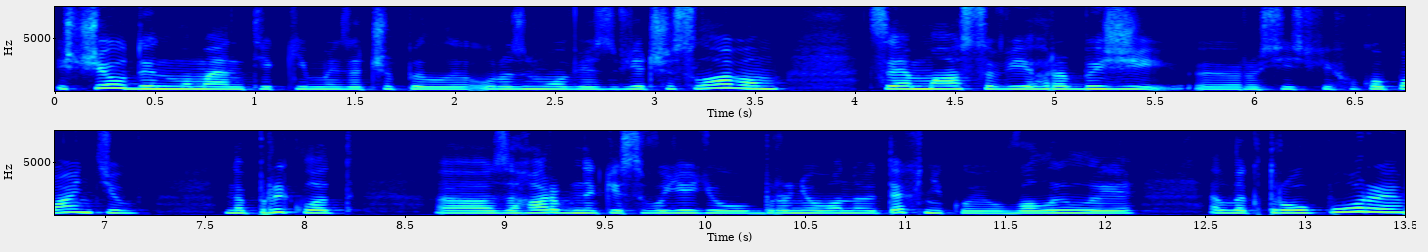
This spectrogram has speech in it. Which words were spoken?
І ще один момент, який ми зачепили у розмові з В'ячеславом, це масові грабежі е, російських окупантів. Наприклад, Е, загарбники своєю броньованою технікою валили електроопори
